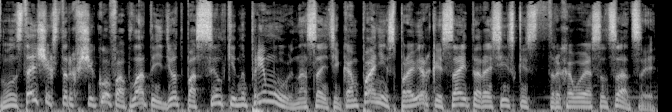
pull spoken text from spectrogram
У настоящих страховщиков оплата идет по ссылке напрямую на сайте компании с проверкой сайта Российской страховой ассоциации.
